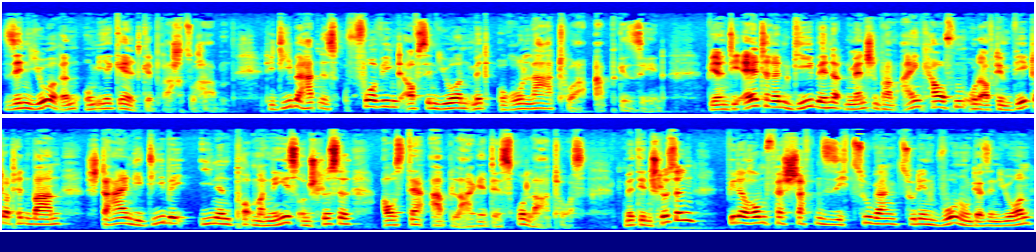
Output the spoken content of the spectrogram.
Senioren um ihr Geld gebracht zu haben. Die Diebe hatten es vorwiegend auf Senioren mit Rollator abgesehen. Während die älteren gehbehinderten Menschen beim Einkaufen oder auf dem Weg dorthin waren, stahlen die Diebe ihnen Portemonnaies und Schlüssel aus der Ablage des Rollators. Mit den Schlüsseln wiederum verschafften sie sich Zugang zu den Wohnungen der Senioren,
